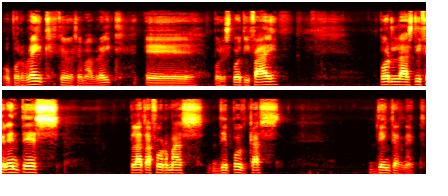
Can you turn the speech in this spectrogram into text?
o por Break, creo que se llama Break, eh, por Spotify, por las diferentes plataformas de podcast de Internet.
